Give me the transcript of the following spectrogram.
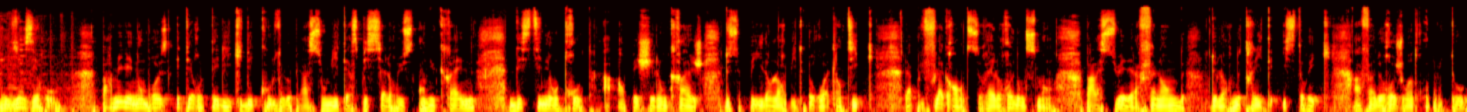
Méridien Zéro. Parmi les nombreuses hétérotélies qui découlent de l'opération militaire spéciale russe en Ukraine, destinée entre autres à empêcher l'ancrage de ce pays dans l'orbite euro-atlantique, la plus flagrante serait le renoncement par la Suède et la Finlande de leur neutralité historique afin de rejoindre au plus tôt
